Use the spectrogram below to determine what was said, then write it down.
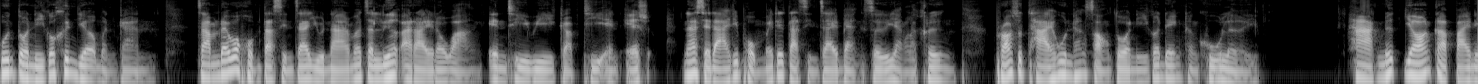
หุ้นตัวนี้ก็ขึ้นเยอะเหมือนกัน จำได้ว่าผมตัดสินใจอยู่นานว่าจะเลือกอะไรระหว่าง NTV กับ TNH น่าเสียดายที่ผมไม่ได้ตัดสินใจแบ่งซื้ออย่างละครึ่ง เพราะสุดท้ายหุ้นทั้งสองตัวนี้ก็เด้งทั้งคู่เลย หากนึกย้อนกลับไปใน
